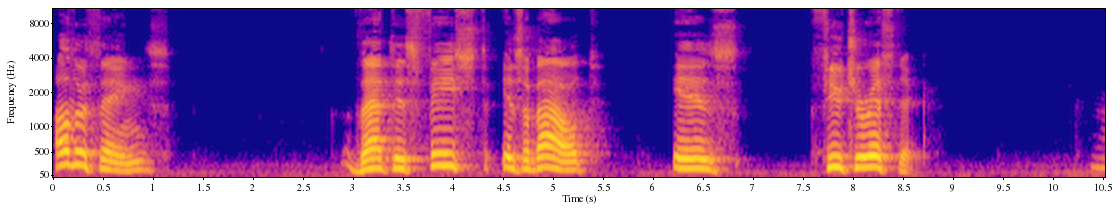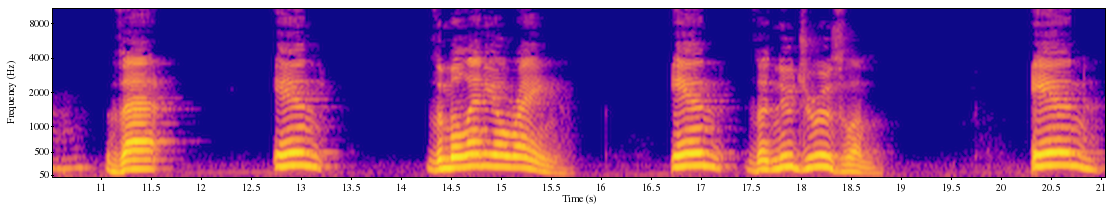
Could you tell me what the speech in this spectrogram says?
other things that this feast is about is futuristic. Mm-hmm. That in the millennial reign, in the New Jerusalem, in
